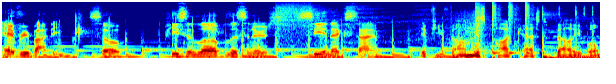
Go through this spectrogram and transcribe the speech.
everybody. So, peace and love, listeners. See you next time. If you found this podcast valuable,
